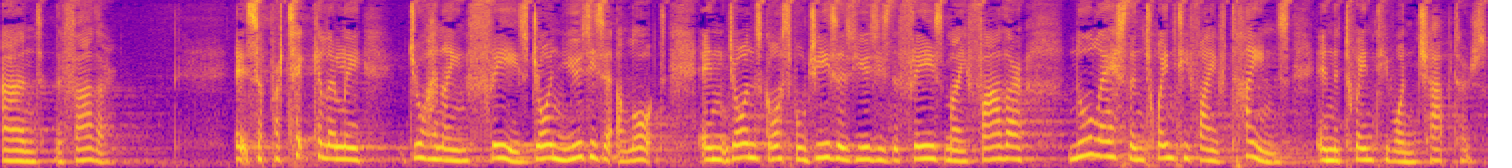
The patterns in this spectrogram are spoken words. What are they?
and the Father. It's a particularly Johannine phrase. John uses it a lot. In John's Gospel, Jesus uses the phrase, my Father, no less than 25 times in the 21 chapters.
